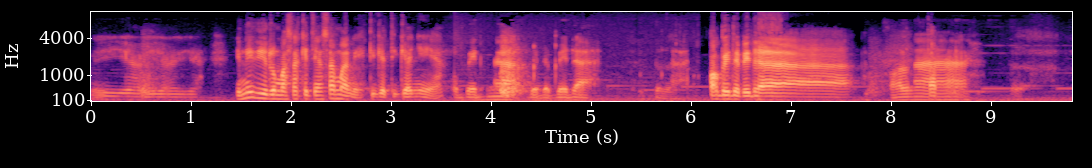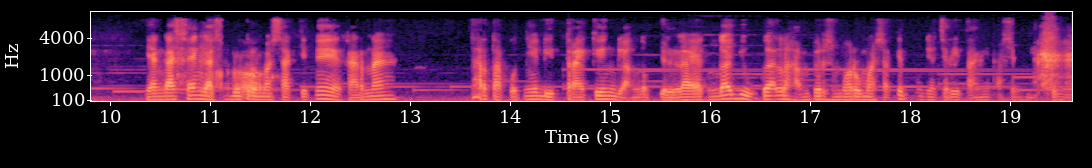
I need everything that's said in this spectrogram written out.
Iya iya iya. Ini di rumah sakit yang sama nih tiga tiganya ya? Oh, beda beda beda gitulah oh beda-beda. Sekolah. Yang nggak saya nggak sebut Oh. rumah sakitnya ya karena ntar takutnya di tracking dianggap jelek. Enggak juga lah hampir semua rumah sakit punya ceritanya masing-masing.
